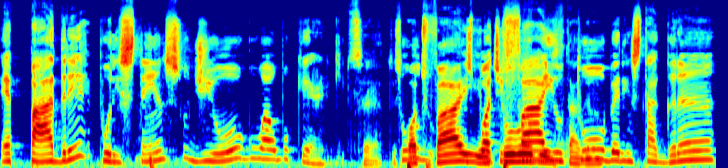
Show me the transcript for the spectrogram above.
é Padre por extenso Diogo Albuquerque. Certo. Tudo- Spotify, Spotify, YouTube, Instagram. YouTuber, Instagram,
